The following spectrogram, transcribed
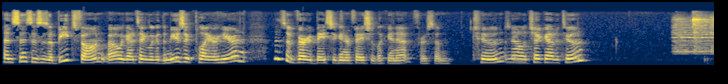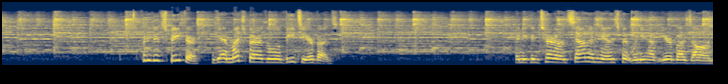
And since this is a Beats phone, well, we got to take a look at the music player here. And this is a very basic interface you're looking at for some tunes. Now we'll check out a tune. Pretty good speaker. Again, much better than the little Beats earbuds. And you can turn on sound enhancement when you have earbuds on.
